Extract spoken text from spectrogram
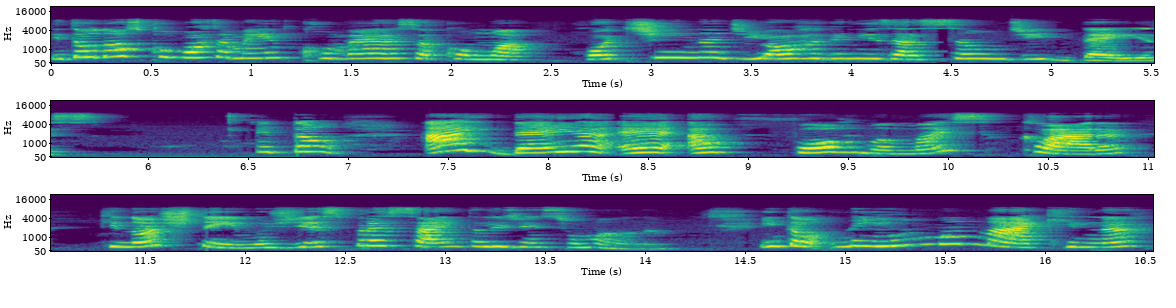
Então, nosso comportamento começa com uma rotina de organização de ideias. Então, a ideia é a forma mais clara que nós temos de expressar a inteligência humana. Então, nenhuma máquina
